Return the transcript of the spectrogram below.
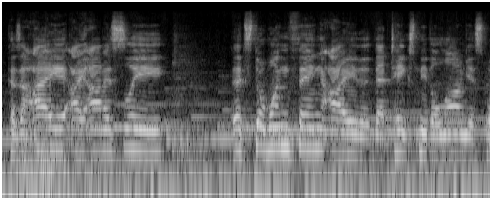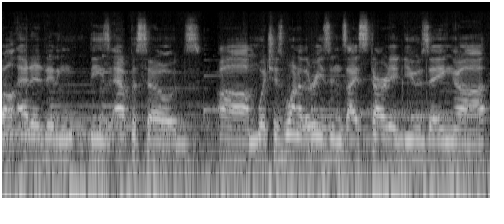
because I I honestly that's the one thing I that takes me the longest while editing these episodes, um, which is one of the reasons I started using uh,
